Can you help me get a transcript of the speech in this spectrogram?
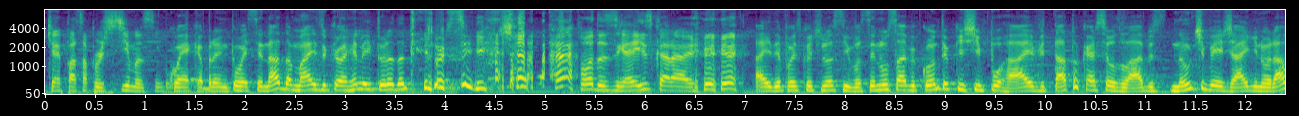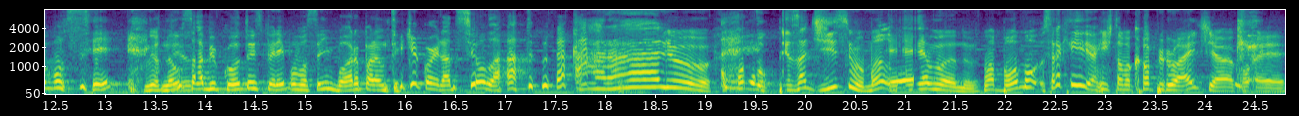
quer passar por cima, assim. Cueca branca vai ser nada mais do que uma releitura da Taylor Swift. Foda-se, é isso, caralho. Aí depois continua assim: você não sabe quanto eu quis te empurrar, evitar tocar seus lábios, não te beijar, ignorar você. Meu não Deus. sabe o quanto eu esperei pra você ir embora para não ter que acordar do seu lado. Caralho! Oh, pesadíssimo, mano. é, mano. Uma boa. Será que a gente toma copyright a, é,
